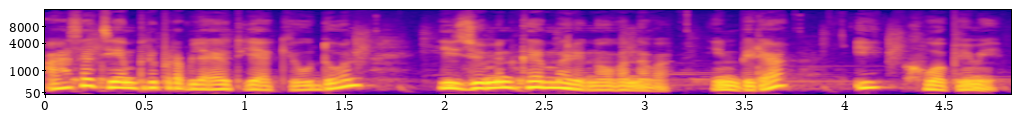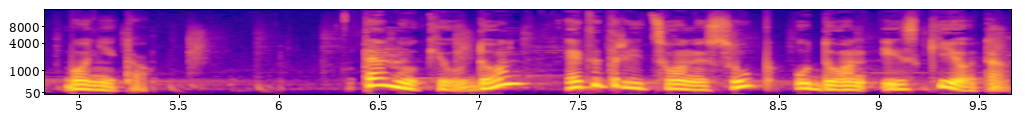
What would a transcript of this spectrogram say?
а затем приправляют яки удон изюминкой маринованного имбиря и хлопьями бонито. Тануки удон – это традиционный суп удон из Киото.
